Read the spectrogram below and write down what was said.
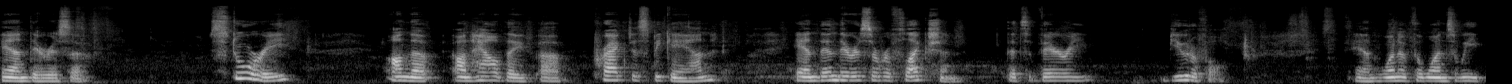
And there is a story on the on how the uh, practice began, and then there is a reflection that's very beautiful and one of the ones we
